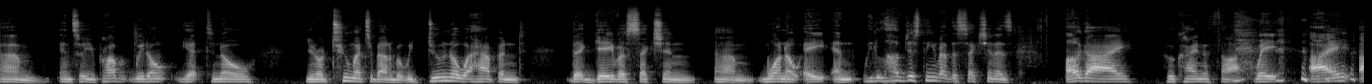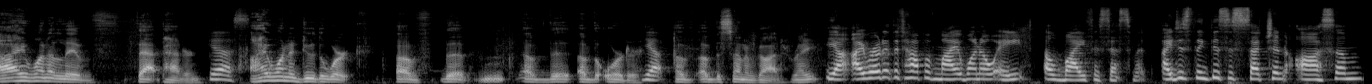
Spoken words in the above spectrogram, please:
Um, and so you probably we don't get to know, you know, too much about him, but we do know what happened that gave us section um, 108. And we love just thinking about this section as a guy who kind of thought, wait, I I want to live that pattern. Yes. I want to do the work of the of the of the order Yep. of, of the Son of God, right? Yeah, I wrote at the top of my 108 a life assessment. I just think this is such an awesome,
